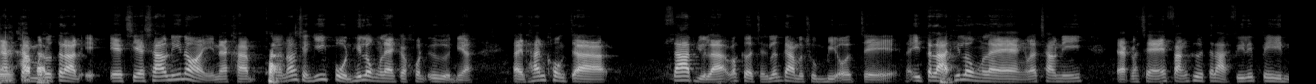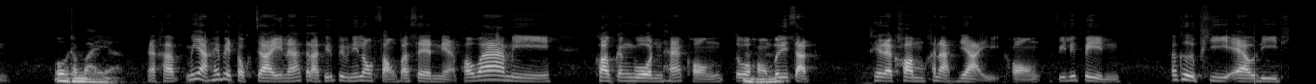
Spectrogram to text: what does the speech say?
อะครับกลัรับบมาดูตลาดเอเอเชียเช้านี้หน่อยนะครับครับเอ่อนอกจากญี่ปุ่นที่ลงแรงกับคนอื่นเนี่ย หลายท่านคงจะทราบอยู่แล้วว่าเกิดจากเรื่องการประชุม BOJ นะอีกตลาดที่ลงแรงแล้วเช้านี้อยากจะแชร์ให้ฟังคือตลาดฟิลิปปินส์ โอ้ทำไมอะ นะครับ ไม่อยากให้ไปตกใจนะ ตลาดฟิลิปปินส์วันนี้ลง2%เนี่ย เพราะว่ามีความกังวลฮะของตัวของอือฮึบริษัท telecom ขนาดใหญ่ของฟิลิปปินส์ก็คือ PLDT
